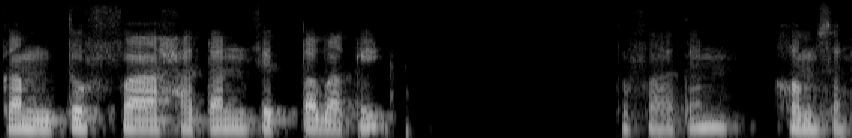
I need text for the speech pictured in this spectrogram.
Kam tufahatan fit tabaki Tufahatan khamsa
